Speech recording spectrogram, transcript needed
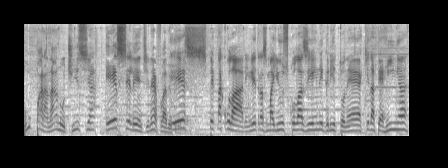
do Paraná. Notícia excelente, né, Flávio? Espetacular, em letras maiúsculas e em negrito, né? Aqui da terrinha.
